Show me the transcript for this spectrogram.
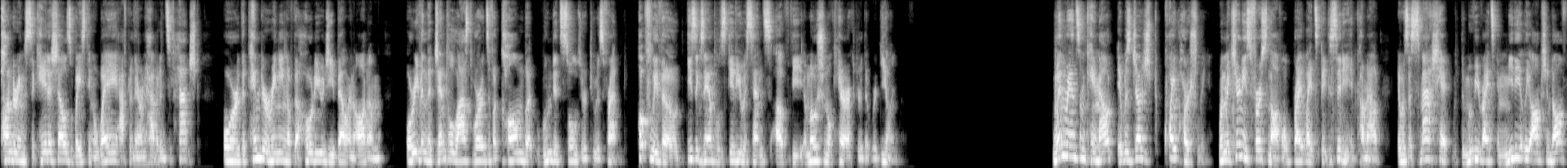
pondering cicada shells wasting away after their inhabitants have hatched, or the tender ringing of the Horyuji bell in autumn, or even the gentle last words of a calm but wounded soldier to his friend. Hopefully, though, these examples give you a sense of the emotional character that we're dealing with. When Ransom came out, it was judged quite harshly. When McInerney's first novel, Bright Lights Big City, had come out, it was a smash hit, with the movie rights immediately optioned off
